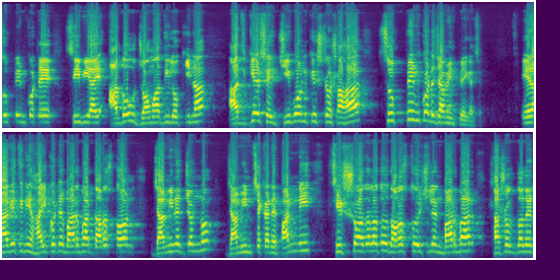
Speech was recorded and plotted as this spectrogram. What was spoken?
সুপ্রিম কোর্টে সিবিআই আদৌ জমা দিল কিনা। আজকে সেই জীবন কৃষ্ণ সাহা সুপ্রিম কোর্টে জামিন পেয়ে গেছেন। এর আগে তিনি হাইকোর্টে বারবার দ্বারস্থ হন জামিনের জন্য, জামিন সেখানে পাননি। শীর্ষ আদালতেও দ্বারস্থ হয়েছিলেন বারবার। শাসক দলের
